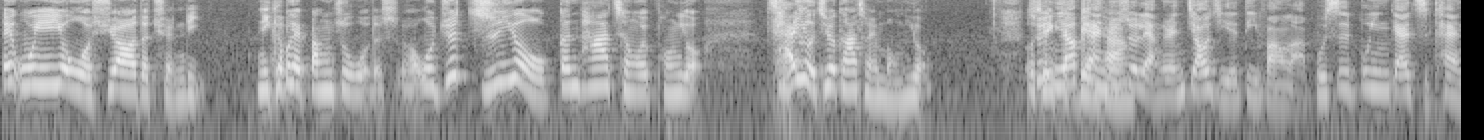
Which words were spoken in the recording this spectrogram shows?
哎，我也有我需要的权利，你可不可以帮助我的时候，我觉得只有跟他成为朋友，才有机会跟他成为盟友。所以你要看，就是说两个人交集的地方啦，不是不应该只看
